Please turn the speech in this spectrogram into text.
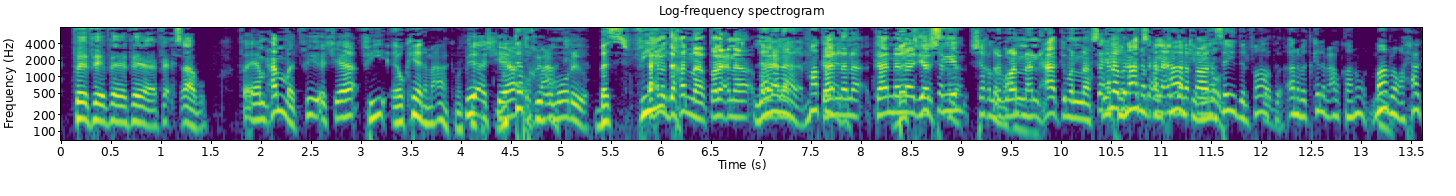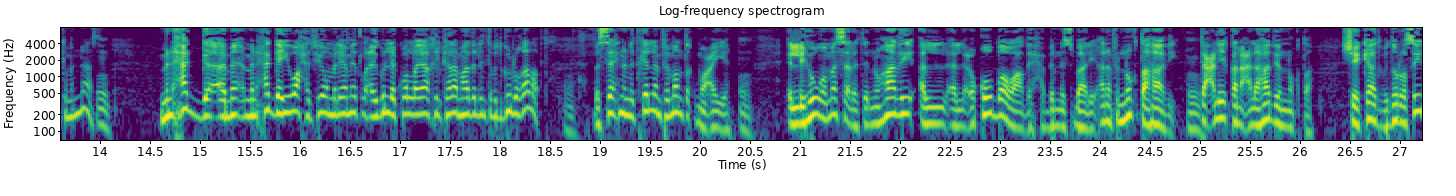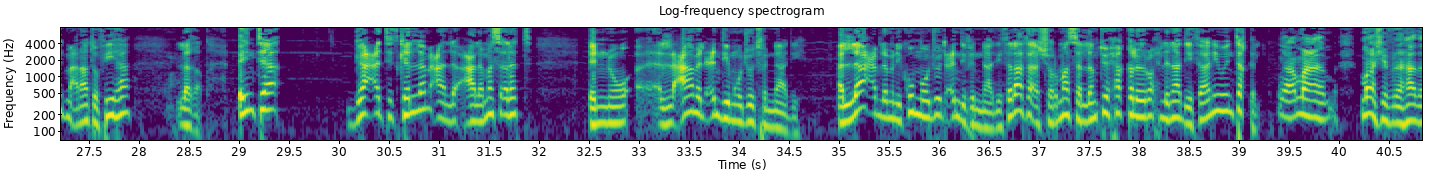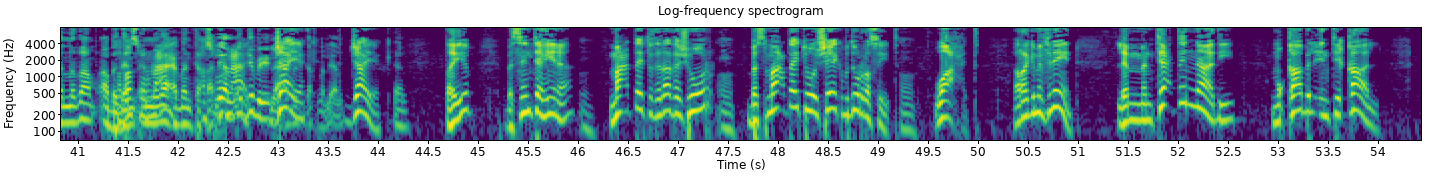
في في في في, في حسابه. فيا محمد في أشياء. في أوكي أنا معاك متفق في أشياء متفق معاك. أمور. بس في إحنا دخلنا طلعنا لا لا طلعنا. لا ما طلعنا. كأننا كأننا جالسين نبغى. نحاكم الناس. إحنا بالعكس إحنا عندنا نحاكم يا قانون. سيد الفاضل. أنا بتكلم عن القانون ما أبغى احاكم الناس. م. من حق من حق أي واحد في يوم من الأيام يطلع يقول لك والله يا أخي الكلام هذا اللي أنت بتقوله غلط. بس إحنا نتكلم في منطق معين. اللي هو مسألة إنه هذه ال- العقوبة واضحة بالنسبة لي. أنا في النقطة هذه تعليقا على هذه النقطة. شيكات بدون رصيد معناته فيها لغط. أنت قاعد تتكلم على على مسألة إنه العامل عندي موجود في النادي. اللاعب لما يكون موجود عندي في النادي ثلاثة أشهر ما سلمته يحق له يروح لنادي ثاني وينتقل. ما ما شفنا هذا النظام إنه معاي. لاعب انتقل يلا جايك انتقل يلا. جايك. يلا. طيب بس أنت هنا ما أعطيته ثلاثة شهور. بس ما أعطيته شيك بدون رصيد. واحد. رقم اثنين لما تعطي النادي مقابل انتقال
